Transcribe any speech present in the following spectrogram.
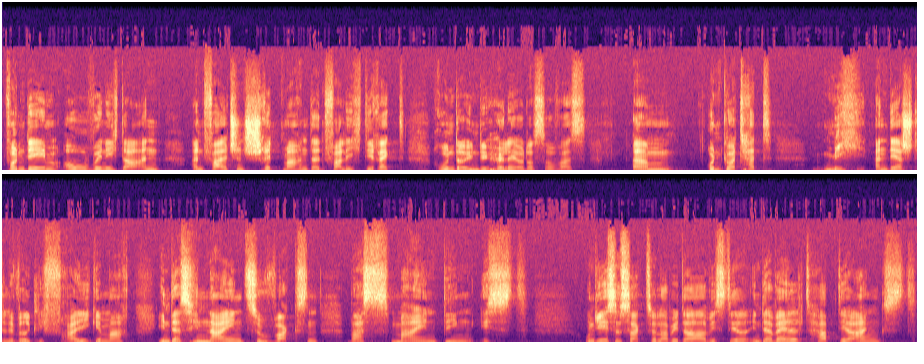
Von dem, oh, wenn ich da einen, einen falschen Schritt mache, dann falle ich direkt runter in die Hölle oder sowas. Ähm, und Gott hat mich an der Stelle wirklich frei gemacht, in das hineinzuwachsen, was mein Ding ist. Und Jesus sagt zu Labidar, wisst ihr, in der Welt habt ihr Angst,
